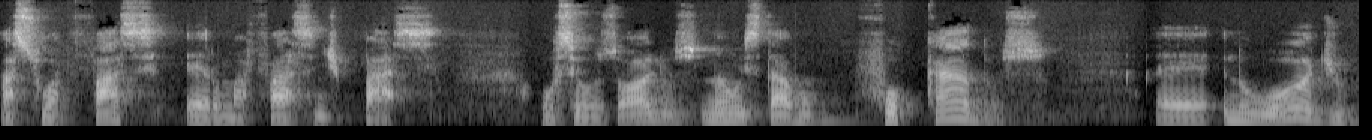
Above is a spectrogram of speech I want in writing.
A sua face era uma face de paz. Os seus olhos não estavam focados é, no ódio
